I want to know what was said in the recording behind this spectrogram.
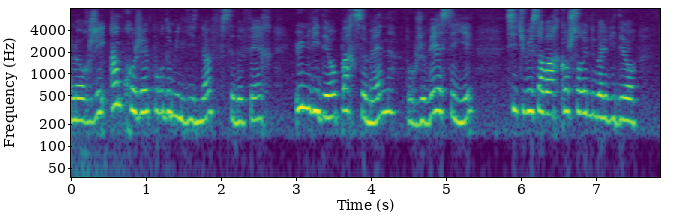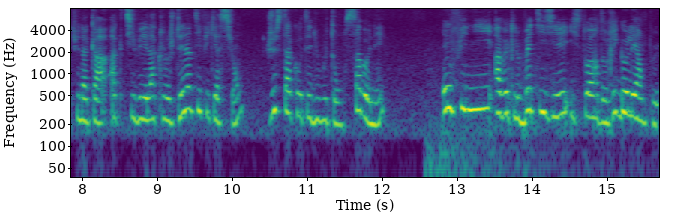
Alors j'ai un projet pour 2019, c'est de faire une vidéo par semaine, donc je vais essayer. Si tu veux savoir quand je sors une nouvelle vidéo, tu n'as qu'à activer la cloche des notifications, juste à côté du bouton s'abonner. On finit avec le bêtisier, histoire de rigoler un peu.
